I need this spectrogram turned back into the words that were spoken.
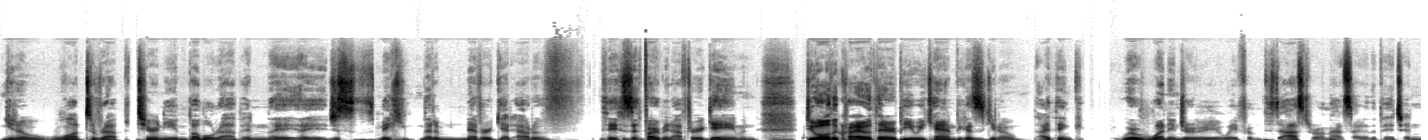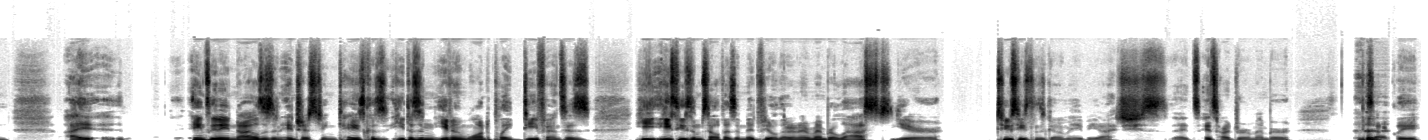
you know want to wrap Tierney in bubble wrap and I, I just make let him never get out of his apartment after a game and do all the cryotherapy we can because you know I think we're one injury away from disaster on that side of the pitch and I Ainsley Nate Niles is an interesting case because he doesn't even want to play defense. Is he he sees himself as a midfielder and I remember last year, two seasons ago maybe. I just, it's it's hard to remember exactly,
